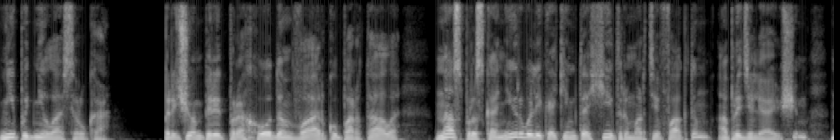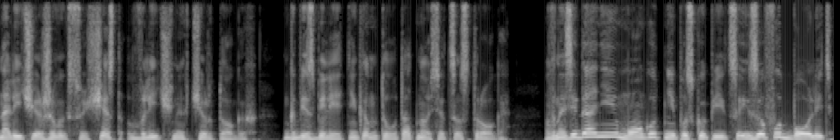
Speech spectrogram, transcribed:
не поднялась рука. Причем перед проходом в арку портала — нас просканировали каким-то хитрым артефактом, определяющим наличие живых существ в личных чертогах. К безбилетникам тут относятся строго. В назидании могут не поскупиться и зафутболить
